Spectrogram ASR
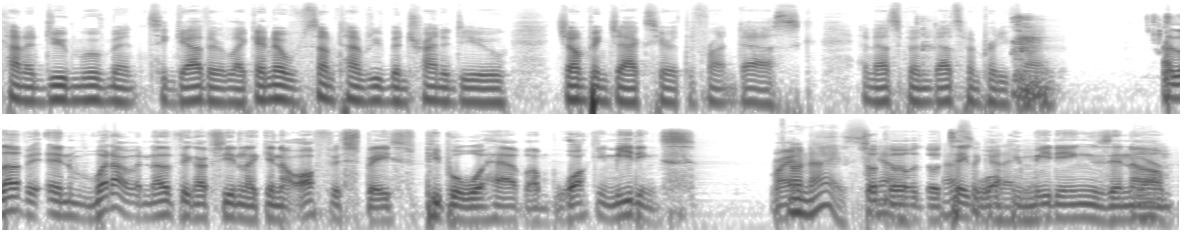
kind of do movement together? Like I know sometimes we've been trying to do jumping jacks here at the front desk, and that's been that's been pretty fun. I love it. And what I, another thing I've seen, like in the office space, people will have um, walking meetings, right? Oh, nice. So Yeah, they'll, they'll that's take walking meetings and Yeah. um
